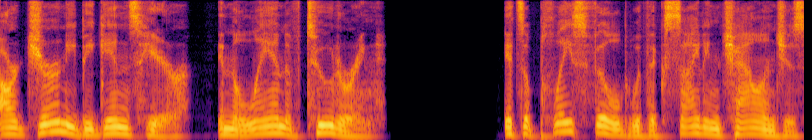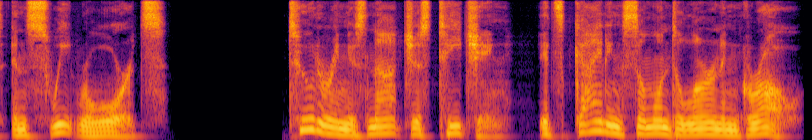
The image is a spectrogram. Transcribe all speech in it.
Our journey begins here, in the land of tutoring. It's a place filled with exciting challenges and sweet rewards. Tutoring is not just teaching, it's guiding someone to learn and grow.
